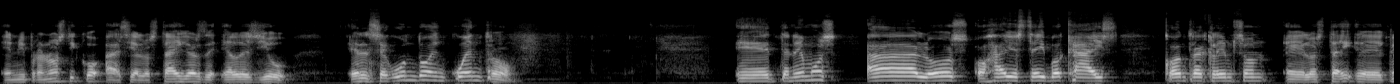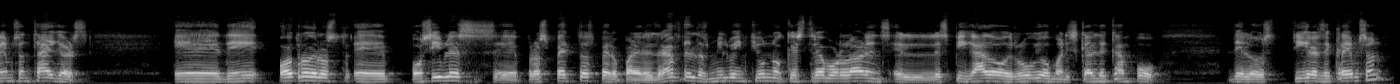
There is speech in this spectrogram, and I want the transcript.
en mi pronóstico hacia los Tigers de LSU. El segundo encuentro. tenemos a los Ohio State Buckeyes contra Clemson, eh, los eh, Clemson Tigers. eh, de otro de los posibles prospectos, pero para el draft del 2021, que es Trevor Lawrence, el espigado y rubio mariscal de campo de los Tigres de Clemson,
